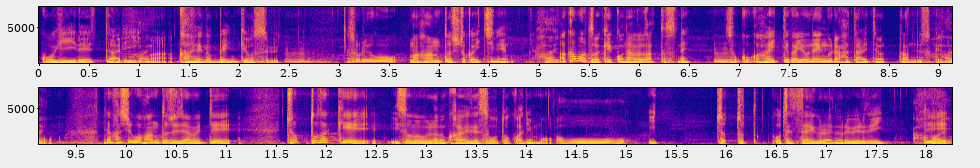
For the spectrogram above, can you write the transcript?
コーヒー入れたり、はい。まあ、カフェの勉強する。うんそれをまあ半年とか1年、はい。赤松は結構長かったですね、そこから入ってから4年ぐらい働いてたんですけど、はい。ではしご半年で辞めてちょっとだけ磯の浦の楓荘とかにもちょっとお手伝いぐらいのレベルで行って、はい。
